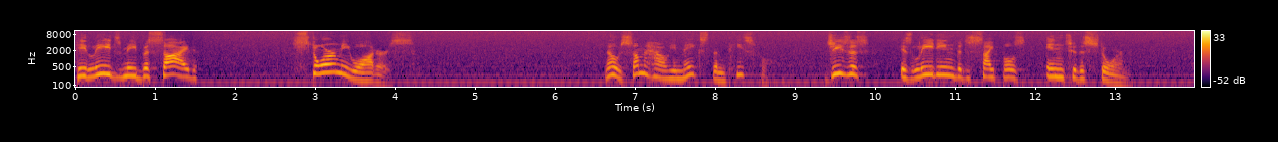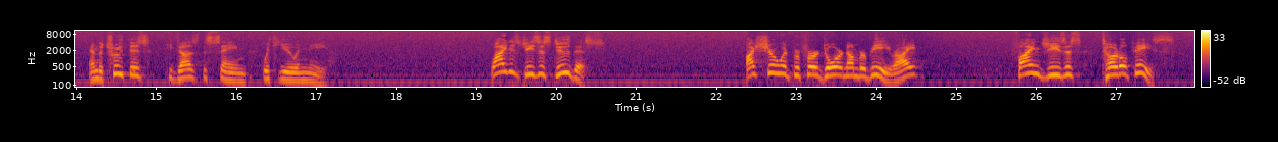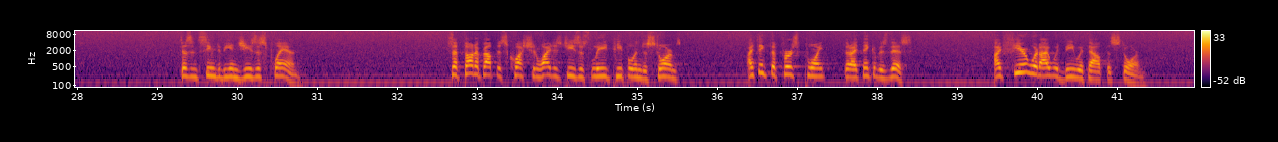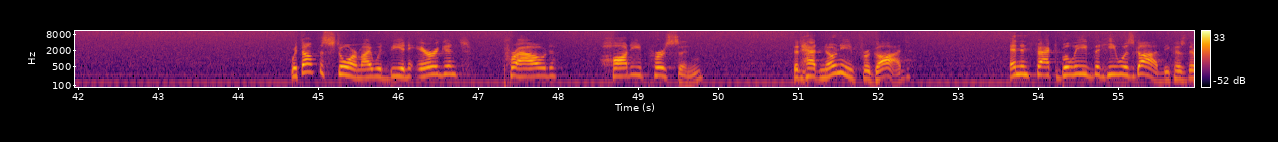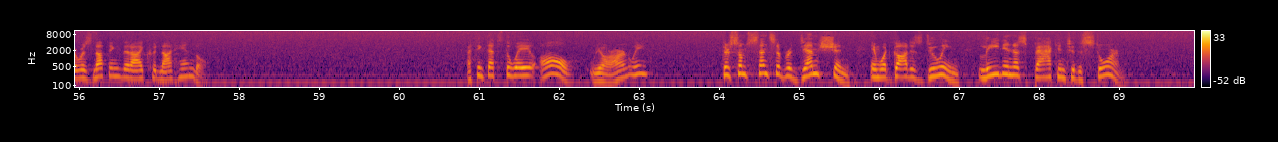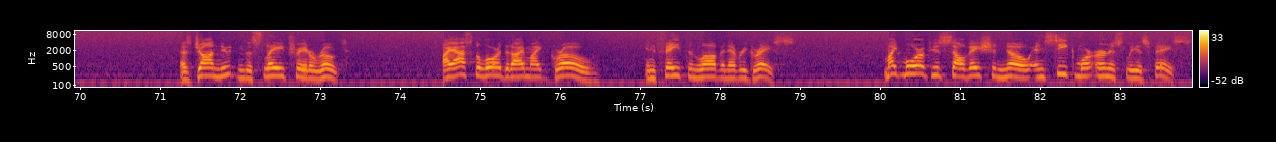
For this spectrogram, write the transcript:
He leads me beside stormy waters. No, somehow he makes them peaceful. Jesus is leading the disciples into the storm. And the truth is, he does the same with you and me. Why does Jesus do this? I sure would prefer door number B, right? Find Jesus, total peace. Doesn't seem to be in Jesus' plan. As I've thought about this question, why does Jesus lead people into storms? I think the first point that I think of is this I fear what I would be without the storm. Without the storm, I would be an arrogant, proud, haughty person that had no need for God and in fact believed that he was God because there was nothing that I could not handle. I think that's the way all we are, aren't we? There's some sense of redemption in what God is doing, leading us back into the storm. As John Newton, the slave trader, wrote, I ask the Lord that I might grow in faith and love and every grace, might more of his salvation know and seek more earnestly his face.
